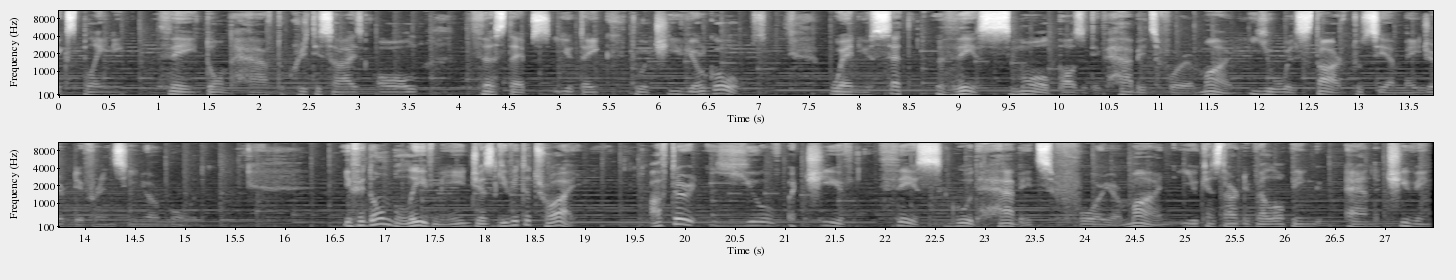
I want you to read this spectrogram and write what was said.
explaining they don't have to criticize all the steps you take to achieve your goals. When you set these small positive habits for your mind, you will start to see a major difference in your mood. If you don't believe me, just give it a try. After you've achieved these good habits for your mind, you can start developing and achieving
